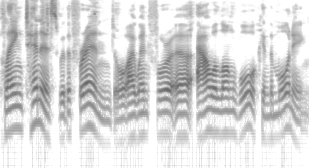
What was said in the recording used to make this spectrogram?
playing tennis with a friend or I went for an hour long walk in the morning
